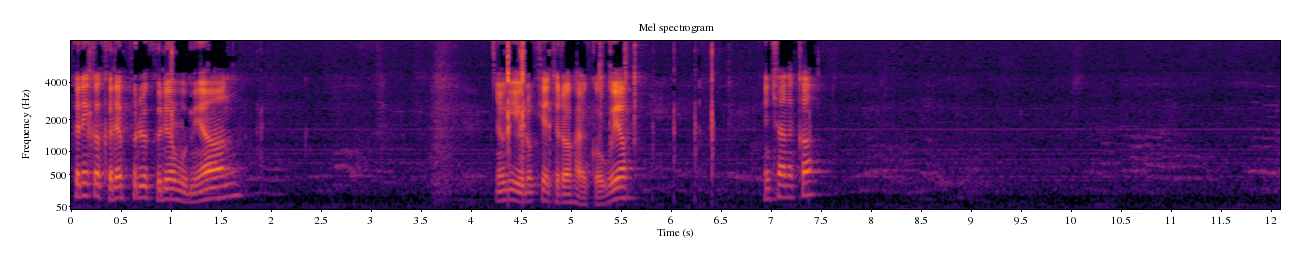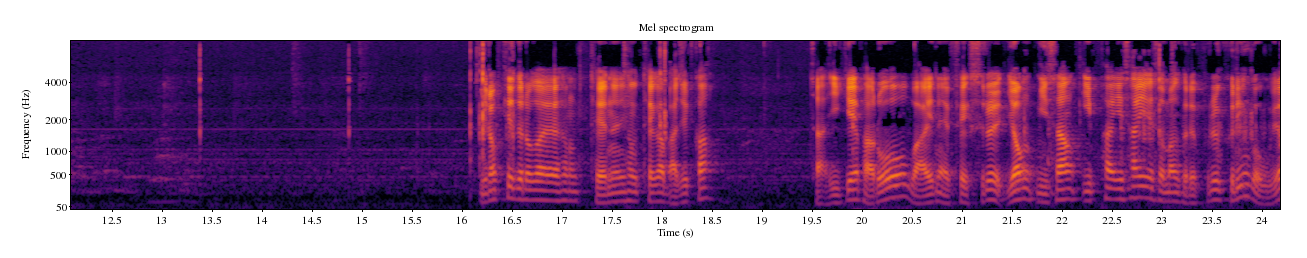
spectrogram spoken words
그러니까 그래프를 그려보면 여기 이렇게 들어갈 거고요. 괜찮을까? 이렇게 들어가야 형, 되는 형태가 맞을까? 자, 이게 바로 y는 fx를 0 이상 2파이 사이에서만 그래프를 그린 거고요.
